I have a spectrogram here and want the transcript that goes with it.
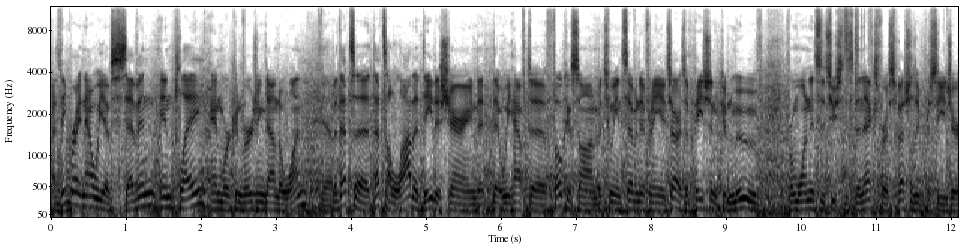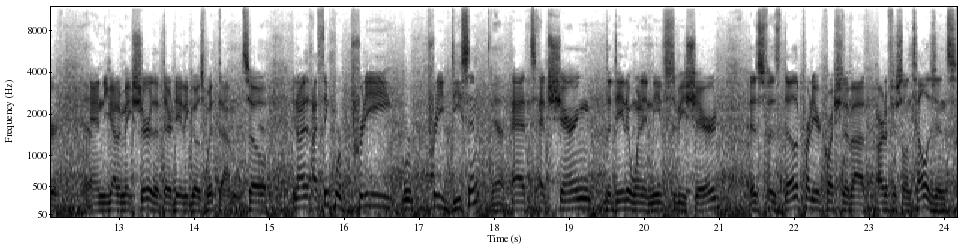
I think right now we have seven in play and we're converging down to one. Yeah. But that's a, that's a lot of data sharing that, that we have to focus on between seven different EHRs. A patient can move from one institution to the next for a specialty procedure yeah. and you got to make sure that their data goes with them. So, yeah. you know, I, I, think we're pretty, we're pretty decent at, at sharing the data when it needs to be shared. As, as the other part of your question about artificial intelligence,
